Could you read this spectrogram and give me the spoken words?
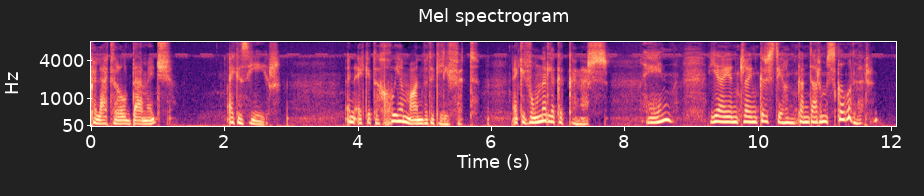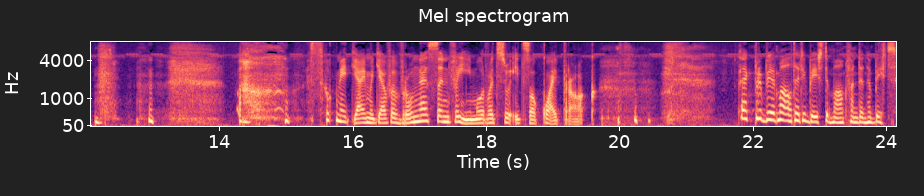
collateral damage. Ek is hier. En ek het 'n goeie man wat ek liefhet. Ek het wonderlike kinders. En jy en klein Christian kan darm skilder. Soek net jy met jou verwronge sin vir humor wat so iets sal kwytraak. Ek probeer maar altyd die beste maak van dinge bets.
